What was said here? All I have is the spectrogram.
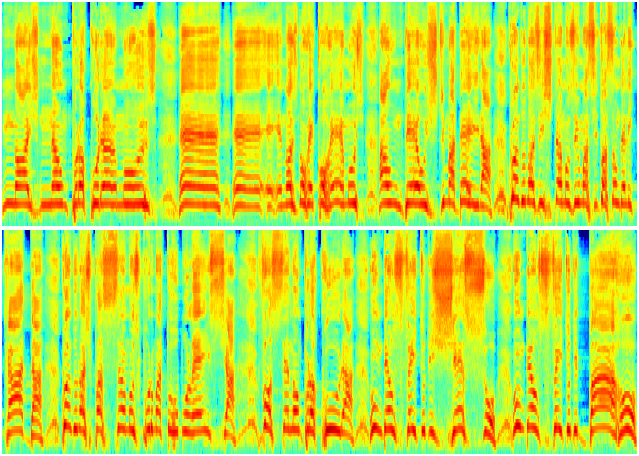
nós não procuramos, é, é, é, nós não recorremos a um Deus de madeira. Quando nós estamos em uma situação delicada, quando nós passamos por uma turbulência, você não procura um Deus feito de gesso, um Deus feito de barro.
